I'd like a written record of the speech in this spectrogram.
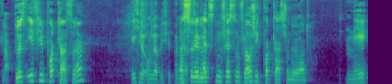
Genau. Du hast eh viel Podcast, oder? Ich höre unglaublich viel Podcast. Hast du den letzten Fest und Flauschig Podcast schon gehört? nee.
